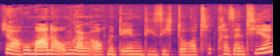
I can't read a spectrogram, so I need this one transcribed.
ja, humaner Umgang auch mit denen, die sich dort präsentieren.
